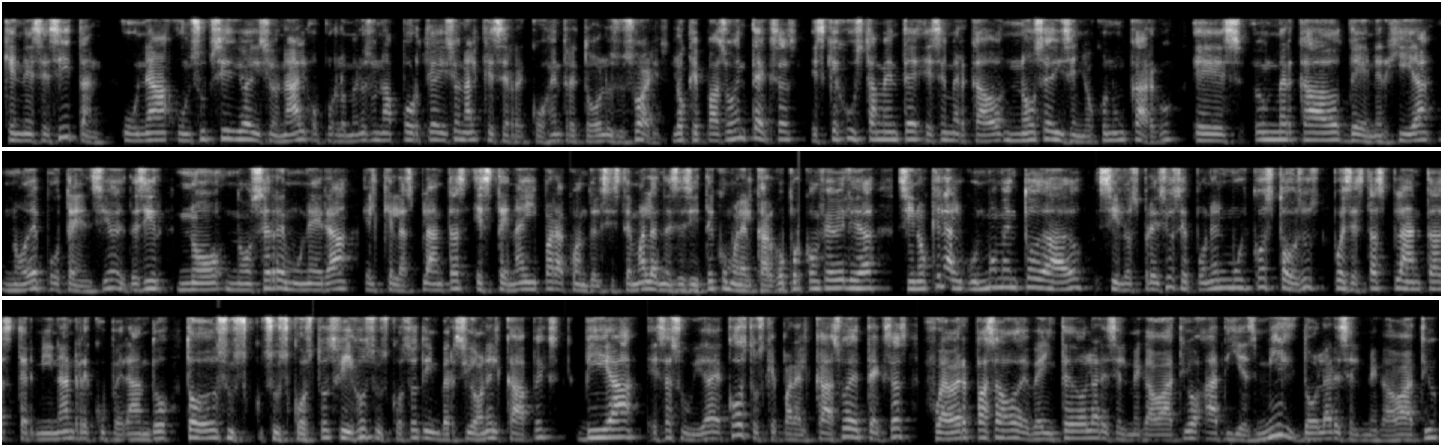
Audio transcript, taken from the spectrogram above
que necesitan una, un subsidio adicional o por lo menos un aporte adicional que se recoge entre todos los usuarios. Lo que pasó en Texas es que justamente ese mercado no se diseñó con un cargo, es un mercado de energía, no de potencia, es decir, no, no se remunera el que las plantas estén ahí para cuando el sistema las necesite, como en el cargo por confiabilidad, sino que en algún momento dado, si los precios se ponen muy costosos, pues estas plantas terminan recuperando todos sus, sus costos fijos, sus costos de inversión, el CAPEX, vía esa subida de costos, que para el caso de Texas fue haber pasado de 20 dólares el megavatio a 10 mil dólares el megavatio.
